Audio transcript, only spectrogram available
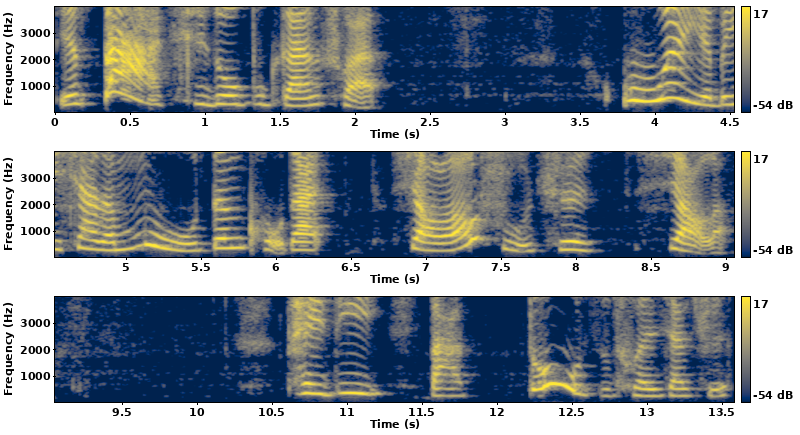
连大气都不敢喘，顾问也被吓得目瞪口呆，小老鼠却笑了。佩蒂把。豆子吞下去，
